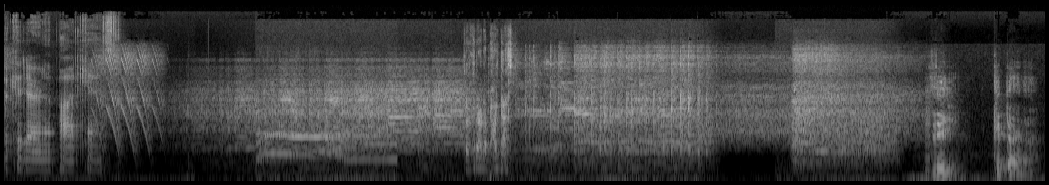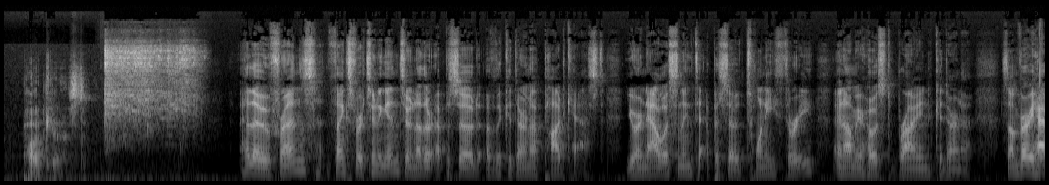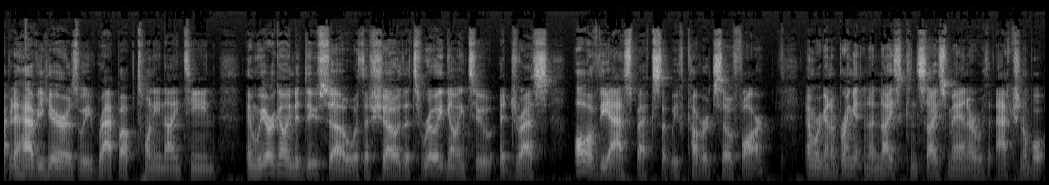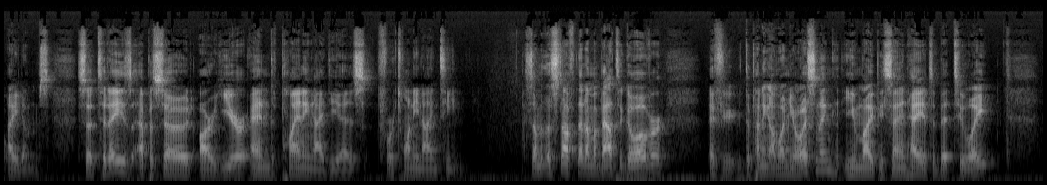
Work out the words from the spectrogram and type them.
the Caderna Podcast. The Caderna Podcast. The Caderna Podcast. Hello, friends. Thanks for tuning in to another episode of the Caderna Podcast. You are now listening to episode 23, and I'm your host, Brian Caderna. So I'm very happy to have you here as we wrap up 2019, and we are going to do so with a show that's really going to address all of the aspects that we've covered so far, and we're going to bring it in a nice, concise manner with actionable items. So today's episode are year end planning ideas for 2019. Some of the stuff that I'm about to go over, if you depending on when you're listening, you might be saying, "Hey, it's a bit too late."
